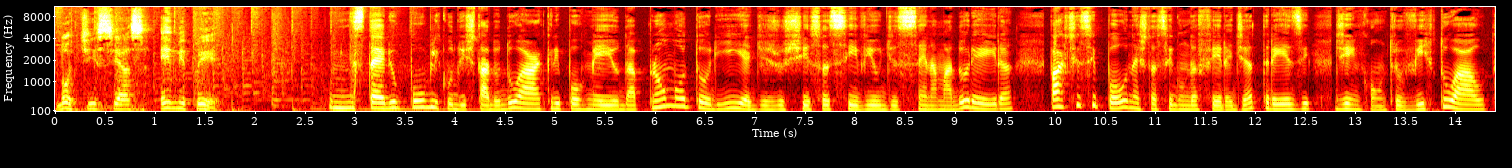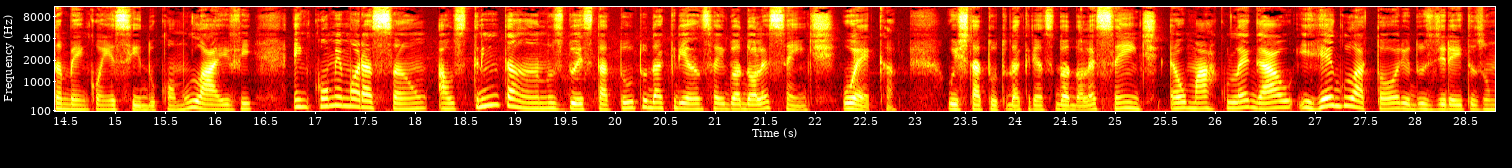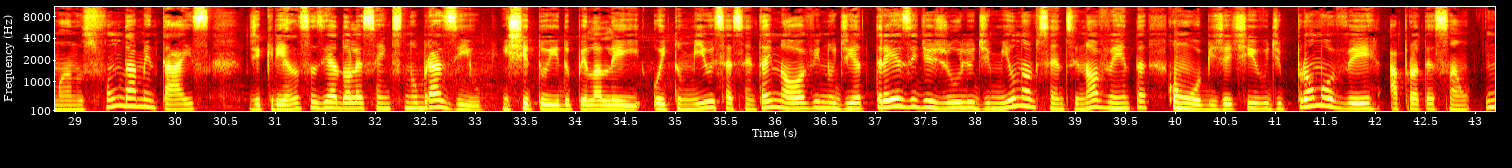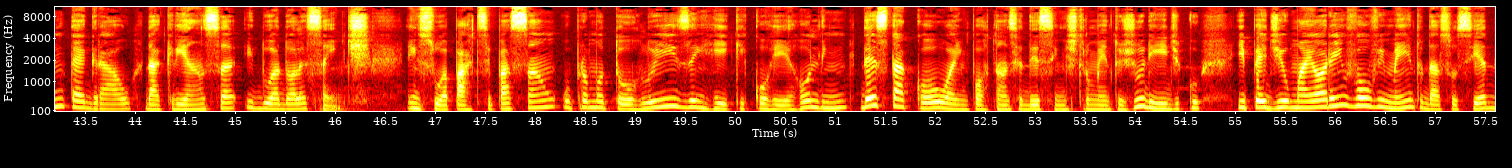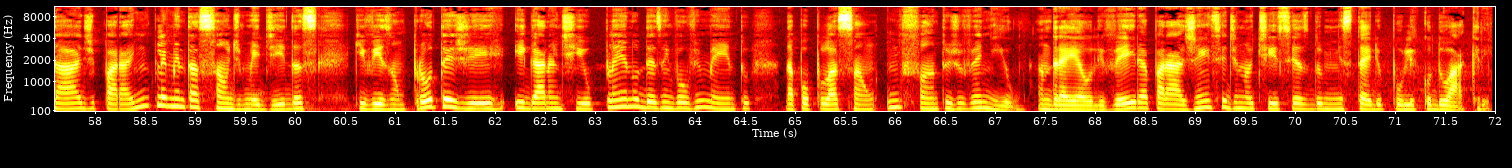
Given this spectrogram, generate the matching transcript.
Notícias MP. O Ministério Público do Estado do Acre, por meio da Promotoria de Justiça Civil de Sena Madureira, participou nesta segunda-feira, dia 13, de encontro virtual, também conhecido como Live, em comemoração aos 30 anos do Estatuto da Criança e do Adolescente, o ECA. O Estatuto da Criança e do Adolescente é o marco legal e regulatório dos direitos humanos fundamentais de crianças e adolescentes no Brasil, instituído pela Lei 8069 no dia 13 de julho de 1990, com o objetivo de promover a proteção integral da criança e do adolescente. Em sua participação, o promotor Luiz Henrique Corrêa Rolim destacou a importância desse instrumento jurídico e pediu maior envolvimento da sociedade para a implementação de medidas que visam proteger e garantir o pleno desenvolvimento da população infanto-juvenil. Andréia Oliveira, para a Agência de Notícias do Ministério Público do Acre.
